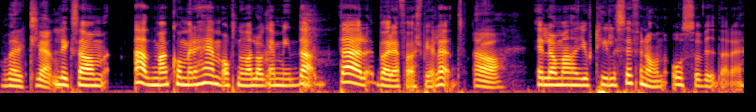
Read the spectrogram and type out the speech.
Verkligen. Liksom, allt man kommer hem och någon har lagat middag, där börjar förspelet. Ja, Eller om man har gjort till sig för någon och så vidare.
